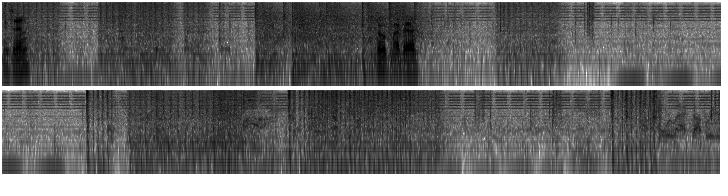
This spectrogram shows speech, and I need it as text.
He's in. Oh, my bad. Four last operator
